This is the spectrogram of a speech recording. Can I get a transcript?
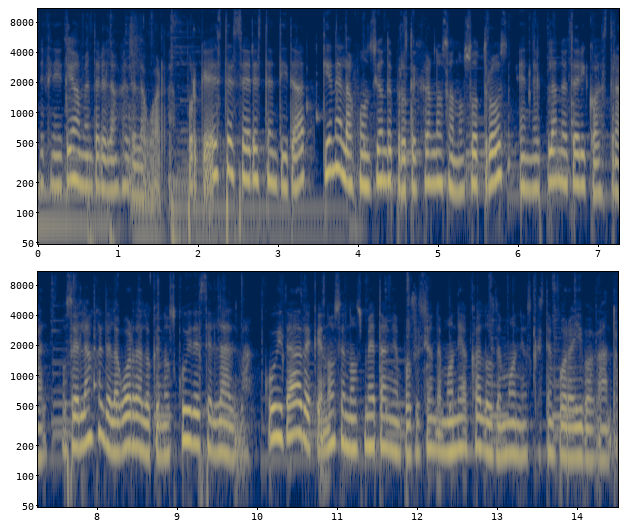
definitivamente era el ángel de la guarda, porque este ser, esta entidad, tiene la función de protegernos a nosotros en el plano etérico astral. O sea, el ángel de la guarda lo que nos cuida es el alma, cuida de que no se nos metan en posesión demoníaca los demonios que estén por ahí vagando.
